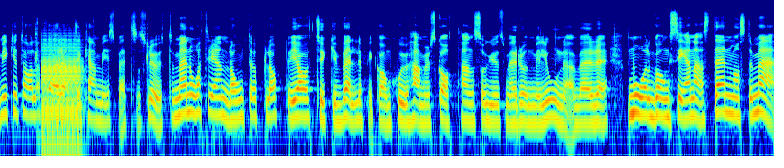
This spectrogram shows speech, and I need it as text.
Mycket talar för att det kan bli spets och slut. Men återigen, långt upplopp. Jag tycker väldigt mycket om sju Hammerskott. Han såg ut som en rund miljon över eh, målgång senast. Den måste med.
